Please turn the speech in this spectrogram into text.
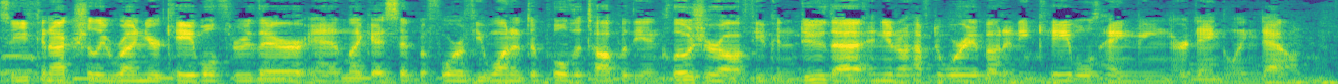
So you can actually run your cable through there. And like I said before, if you wanted to pull the top of the enclosure off, you can do that and you don't have to worry about any cables hanging or dangling down.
